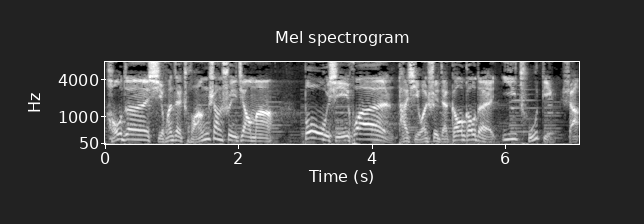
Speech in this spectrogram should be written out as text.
猴子喜欢在床上睡觉吗？不喜欢，他喜欢睡在高高的衣橱顶上。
